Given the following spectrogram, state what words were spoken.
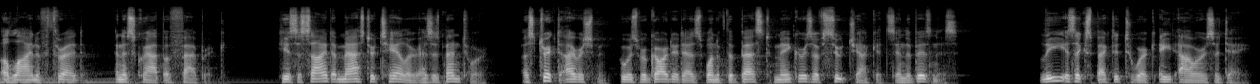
a line of thread, and a scrap of fabric. He is assigned a master tailor as his mentor, a strict Irishman who is regarded as one of the best makers of suit jackets in the business. Lee is expected to work 8 hours a day,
